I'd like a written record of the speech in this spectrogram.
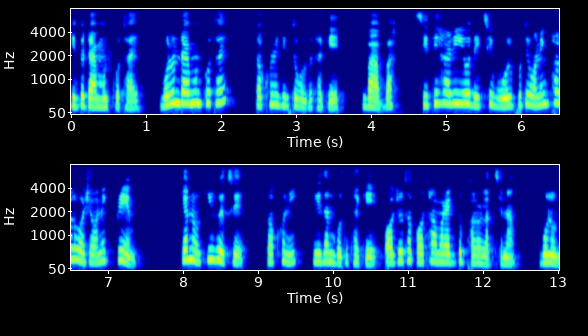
কিন্তু ডায়মন্ড কোথায়? বলুন ডায়মন্ড কোথায়? তখনই দীপ্ত বলতে থাকে বাবা স্মৃতি হারিয়েও দেখছি বউয়ের প্রতি অনেক ভালোবাসা, অনেক প্রেম। কেন, কি হয়েছে? তখনই রিদান বলতে থাকে, অযথা কথা আমার একদম ভালো লাগছে না। বলুন,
